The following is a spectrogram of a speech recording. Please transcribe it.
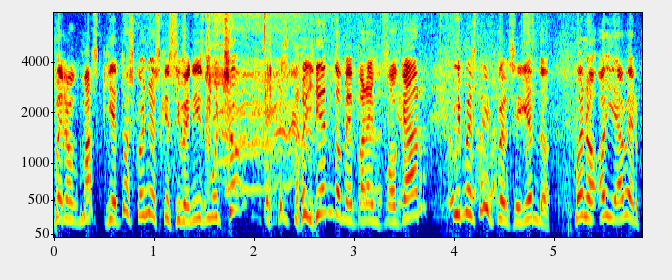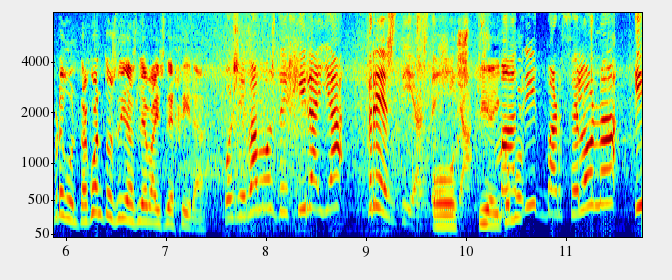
pero más quietos, coño, es que si venís mucho, estoy yéndome para enfocar y me estáis persiguiendo. Bueno, oye, a ver, pregunta, ¿cuántos días lleváis de gira? Pues llevamos de gira ya tres días de Hostia, gira. ¿y cómo- Madrid, Barcelona y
